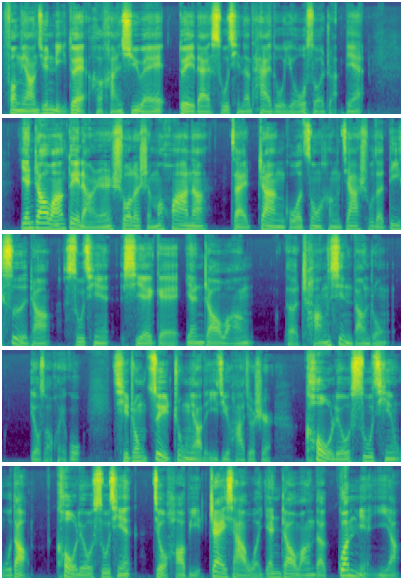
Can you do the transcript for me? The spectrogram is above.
凤阳军李队和韩须为对待苏秦的态度有所转变。燕昭王对两人说了什么话呢？在《战国纵横家书》的第四章，苏秦写给燕昭王的长信当中有所回顾，其中最重要的一句话就是。扣留苏秦无道，扣留苏秦就好比摘下我燕昭王的冠冕一样。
